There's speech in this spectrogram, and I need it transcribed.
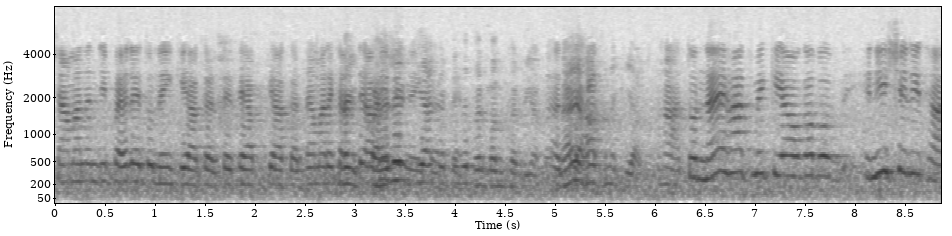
श्यामानंद जी पहले तो नहीं किया करते थे अब क्या करते हैं? हमारे ख्याल से पहले नहीं किया करते थे फिर बंद कर दिया था। अच्छा। नए हाथ में किया हाँ तो नए हाथ में किया होगा वो इनिशियली था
